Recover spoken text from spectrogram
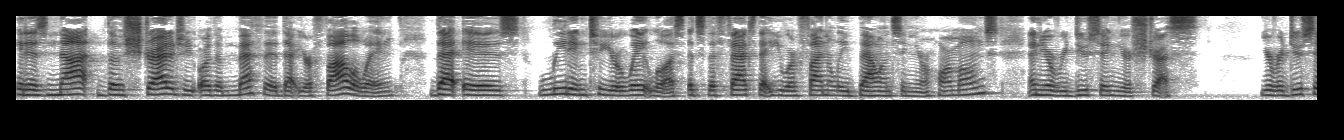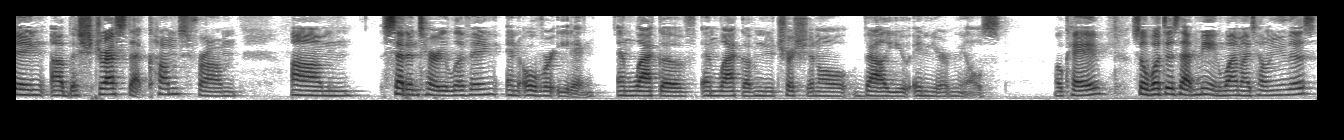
It is not the strategy or the method that you're following that is leading to your weight loss. It's the fact that you are finally balancing your hormones and you're reducing your stress. You're reducing uh, the stress that comes from um, sedentary living and overeating and lack of and lack of nutritional value in your meals. Okay? So what does that mean? Why am I telling you this?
